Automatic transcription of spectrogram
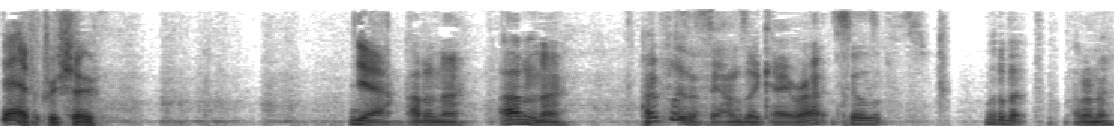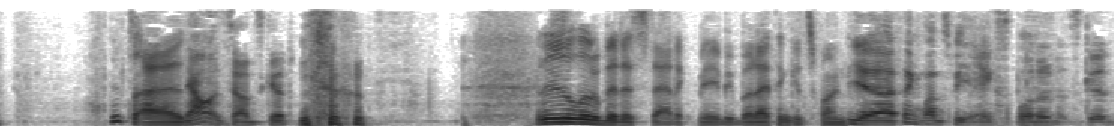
Yeah, for sure. Yeah, I don't know. I don't know. Hopefully the sound's okay, right? It feels a little bit. I don't know. It's uh, Now it sounds good. There's a little bit of static maybe, but I think it's fine. Yeah, I think once we export it, it's good.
